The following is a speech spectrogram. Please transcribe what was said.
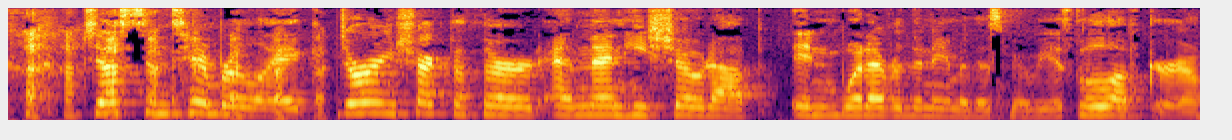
Justin Timberlake during Shrek the Third, and then he showed up in whatever the name of this movie is, The Love Guru.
